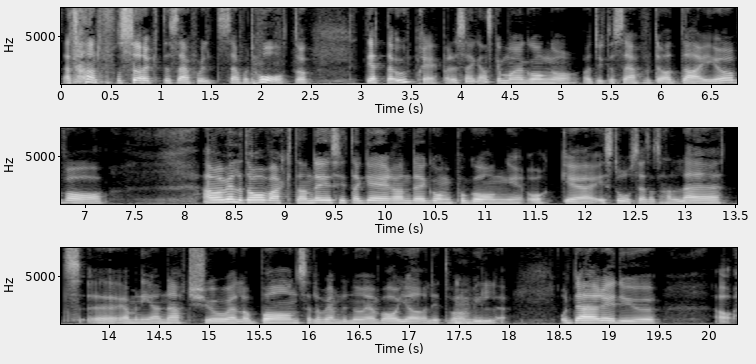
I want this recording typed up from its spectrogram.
att han försökte särskilt, särskilt hårt och detta upprepade sig ganska många gånger och jag tyckte särskilt då att Dyer var han var väldigt avvaktande i sitt agerande gång på gång och eh, i stort sett att han lät, eh, ja men Ian Nacho eller Barnes eller vem det nu än var göra lite vad mm. de ville. Och där är det ju, ja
